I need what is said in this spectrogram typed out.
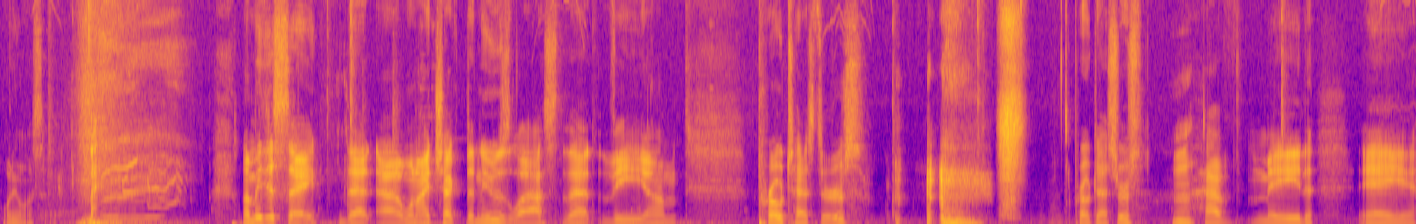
What do you want to say? let me just say that uh, when I checked the news last, that the um, protesters, protesters, Hmm. have made a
